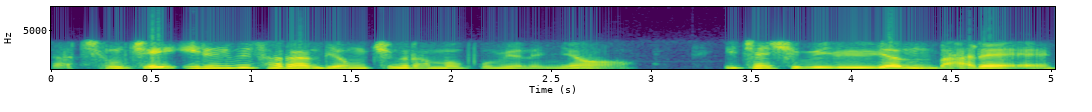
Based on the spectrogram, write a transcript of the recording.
자, 지금 제1비서라는 명칭을 한번 보면은요. 2011년 말에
